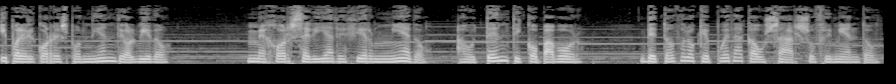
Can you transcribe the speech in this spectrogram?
y por el correspondiente olvido. Mejor sería decir miedo, auténtico pavor, de todo lo que pueda causar sufrimiento.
